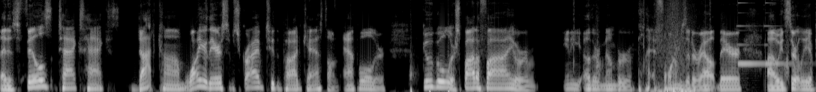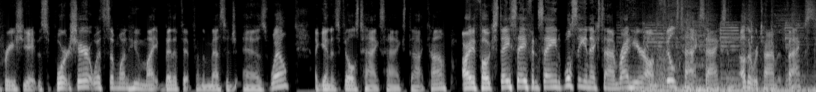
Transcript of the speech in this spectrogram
That is philstaxhacks.com. While you're there, subscribe to the podcast on Apple or Google or Spotify or any other number of platforms that are out there. Uh, we'd certainly appreciate the support. Share it with someone who might benefit from the message as well. Again, it's philstaxhacks.com. All right, folks, stay safe and sane. We'll see you next time right here on Phil's Tax Hacks and Other Retirement Facts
